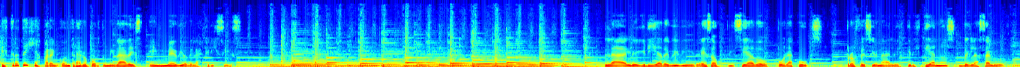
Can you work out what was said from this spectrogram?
Estrategias para encontrar oportunidades en medio de las crisis. La alegría de vivir es auspiciado por ACUPS, profesionales cristianos de la salud.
